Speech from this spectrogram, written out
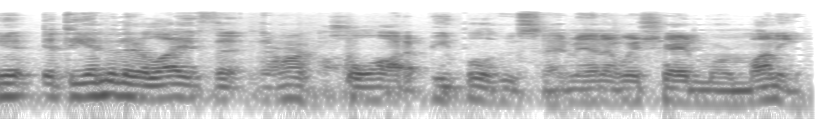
At the end of their life, there aren't a whole lot of people who say, "Man, I wish I had more money."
